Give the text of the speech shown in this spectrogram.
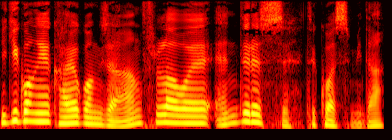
이기광의 가요광장 플라워의 Endless 듣고 왔습니다.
